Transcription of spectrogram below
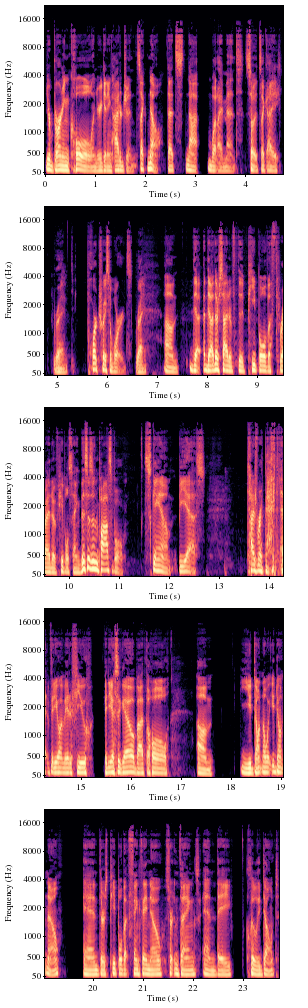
you're burning coal and you're getting hydrogen. It's like, no, that's not what I meant. So it's like I right poor choice of words. Right. Um, the the other side of the people, the thread of people saying this is impossible, scam, BS, ties right back to that video I made a few videos ago about the whole um, you don't know what you don't know, and there's people that think they know certain things and they clearly don't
